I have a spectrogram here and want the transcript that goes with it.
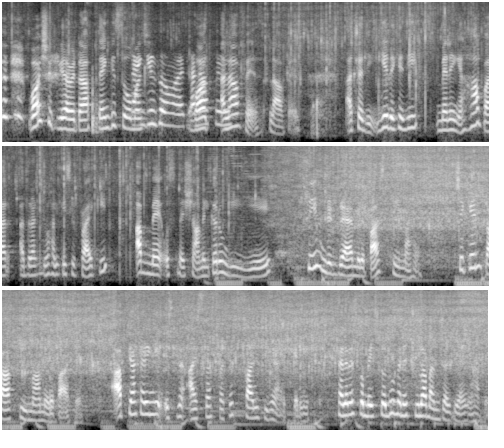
बहुत शुक्रिया बेटा। Thank you so much you so much बहुत अल्लाह हाफिज़ अल्लाह हाफिज़। अच्छा जी ये देखें जी मैंने यहाँ पर अदरक जो हल्की सी फ्राई की अब मैं उसमें शामिल करूँगी ये 300 ग्राम मेरे पास कीमा है। चिकन का कीमा मेरे पास है। आप क्या करेंगे? इसमें आहिस्ता आहिस्ता से सारी चीज़ें ऐड करेंगे। पहले मैं इसको मिक्स कर दूँ, मैंने चूल्हा बंद कर दिया है यहाँ पर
